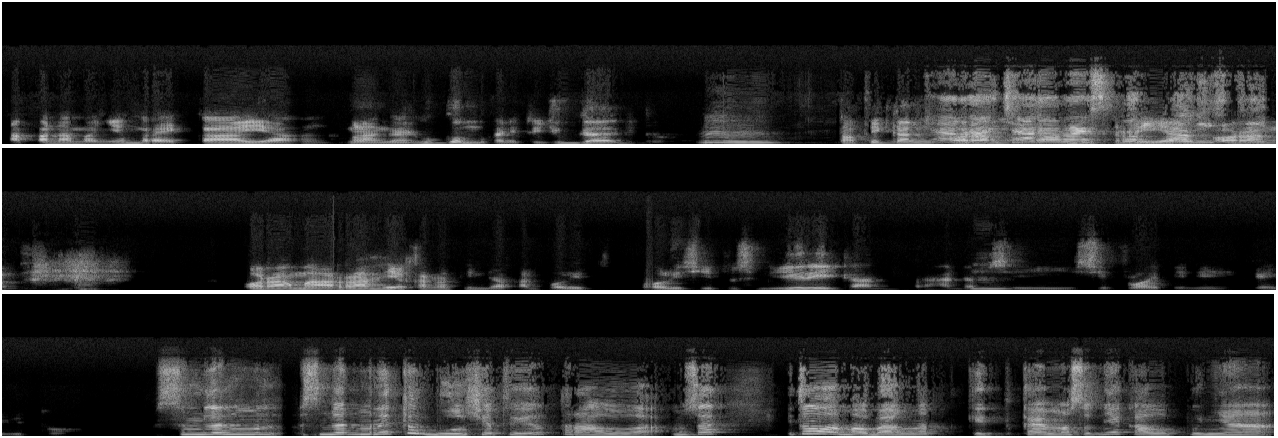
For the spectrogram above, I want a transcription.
apa namanya mereka yang melanggar hukum bukan itu juga gitu. Hmm. Tapi kan cara, orang cara teriak orang orang marah ya karena tindakan polisi, polisi itu sendiri kan terhadap hmm. si si Floyd ini kayak gitu. 9 9 menit tuh bullshit sih, itu terlalu lah. Maksudnya itu lama banget gitu. Kayak maksudnya kalau punya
